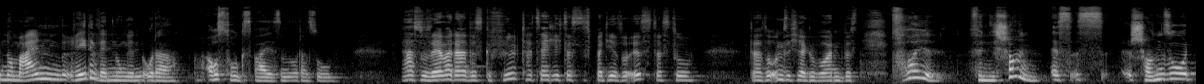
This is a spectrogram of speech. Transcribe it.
normalen Redewendungen oder Ausdrucksweisen oder so. Hast du selber da das Gefühl tatsächlich, dass das bei dir so ist, dass du da so unsicher geworden bist? Voll. Finde ich schon. Es ist schon so,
